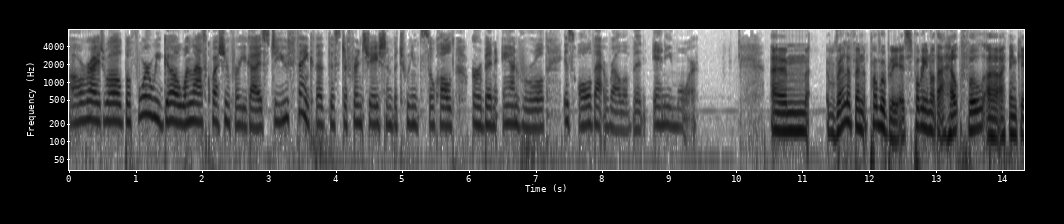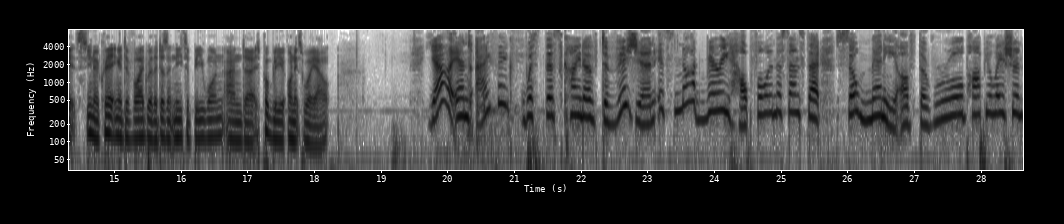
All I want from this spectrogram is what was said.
All right. Well, before we go, one last question for you guys: Do you think that this differentiation between so called urban and rural is all that relevant anymore? Um, relevant, probably. It's probably not that helpful. Uh, I think it's you know creating a divide where there doesn't need to be one, and uh, it's probably on its way out. Yeah, and I think with this kind of division, it's not very helpful in the sense that so many of the rural population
